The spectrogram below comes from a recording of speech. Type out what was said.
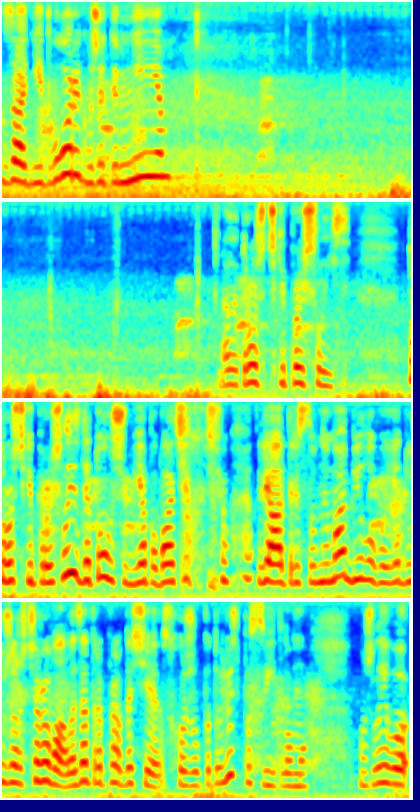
Задній дворик вже темніє. Але трошечки пройшлись. Трошечки пройшлись для того, щоб я побачила, що ліатрісу нема білого. Я дуже розчарувала. Завтра, правда, ще схожу, подивлюсь по світлому. Можливо,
